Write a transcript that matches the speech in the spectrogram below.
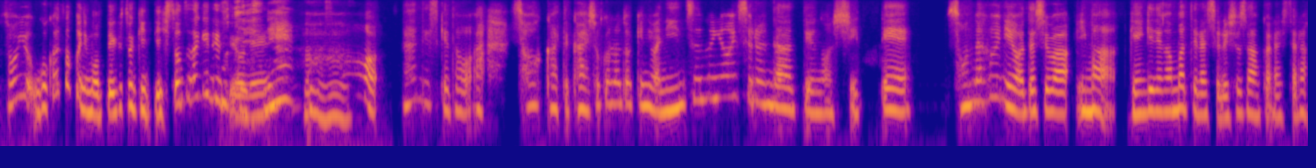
そういうご家族に持っていくときって一つだけですよそうですね。ね。うんうん。そう。なんですけど、あ、そうかって会食の時には人数分用意するんだっていうのを知って、そんな風に私は今、現役で頑張ってらっしゃる秘書さんからしたら、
